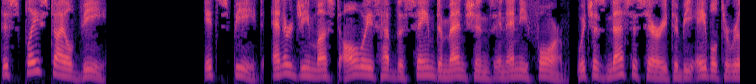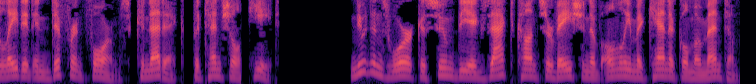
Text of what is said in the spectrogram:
display style v its speed, energy must always have the same dimensions in any form, which is necessary to be able to relate it in different forms kinetic, potential, heat. Newton's work assumed the exact conservation of only mechanical momentum.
